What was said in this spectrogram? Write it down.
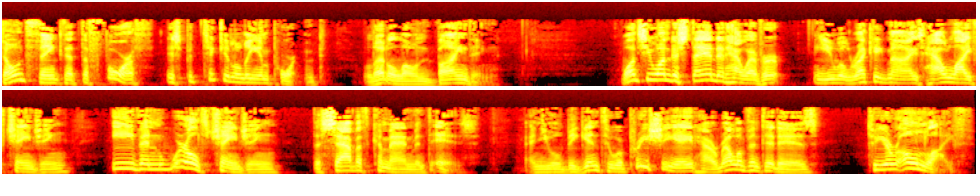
don't think that the fourth is particularly important, let alone binding. Once you understand it, however, you will recognize how life-changing, even world-changing, the Sabbath commandment is, and you will begin to appreciate how relevant it is to your own life.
